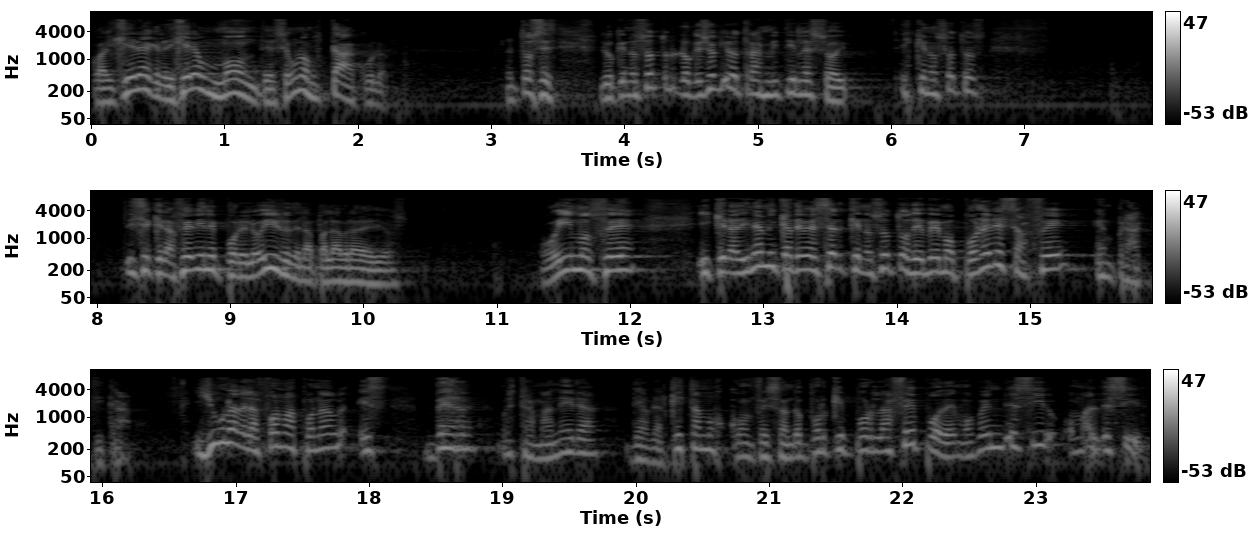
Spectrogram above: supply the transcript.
Cualquiera que le dijera un monte, sea un obstáculo. Entonces, lo que nosotros, lo que yo quiero transmitirles hoy es que nosotros dice que la fe viene por el oír de la palabra de Dios. Oímos fe y que la dinámica debe ser que nosotros debemos poner esa fe en práctica. Y una de las formas de ponerla es ver nuestra manera de hablar. ¿Qué estamos confesando? Porque por la fe podemos bendecir o maldecir.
